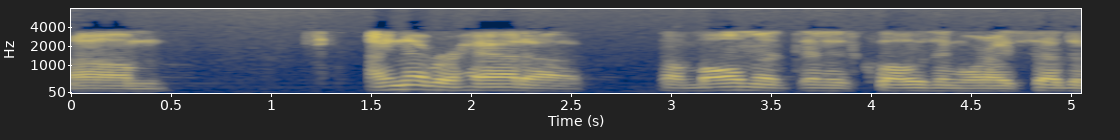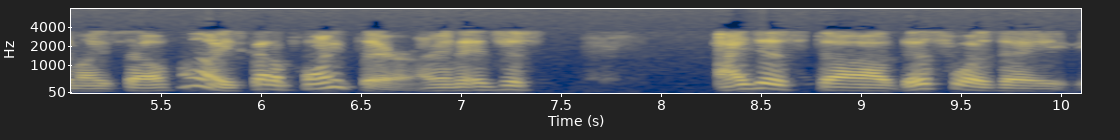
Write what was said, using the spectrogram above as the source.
Um, I never had a a moment in his closing where I said to myself, "Oh, he's got a point there." I mean, it just, I just, uh, this was a.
